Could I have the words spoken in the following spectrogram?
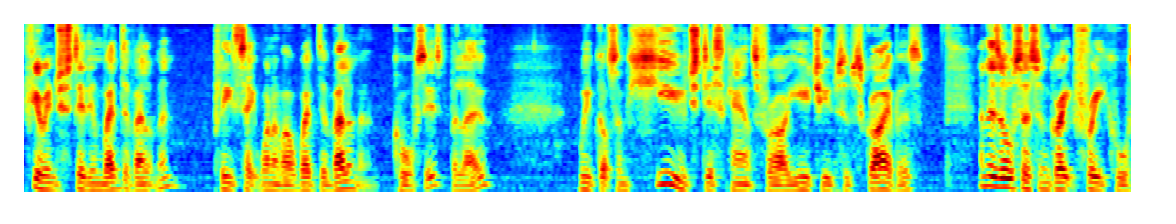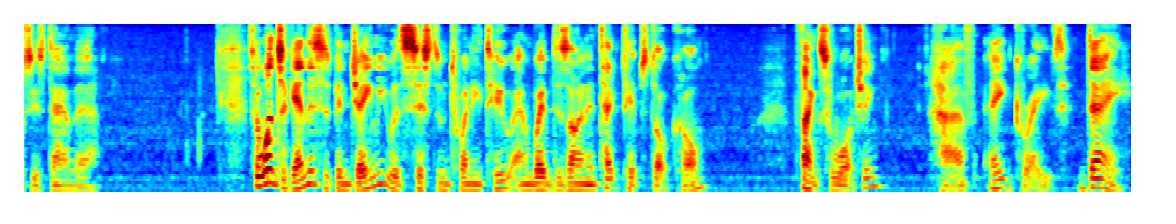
If you're interested in web development, please take one of our web development courses below. We've got some huge discounts for our YouTube subscribers and there's also some great free courses down there. So once again, this has been Jamie with System22 and WebDesignAndTechTips.com. Thanks for watching. Have a great day.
